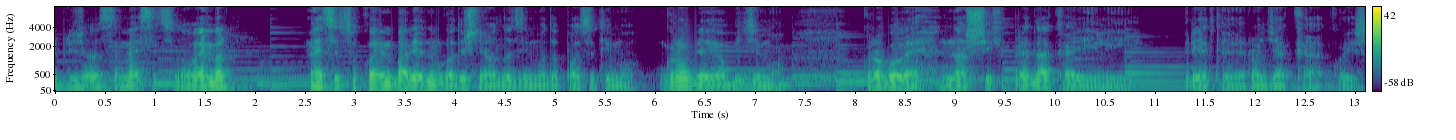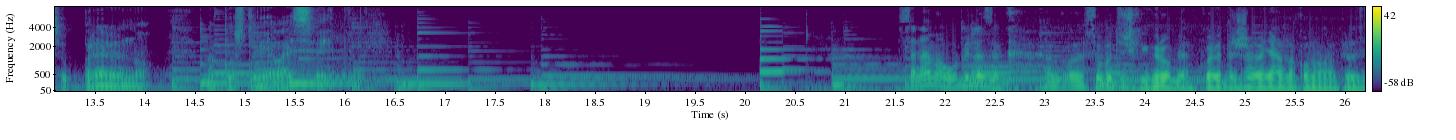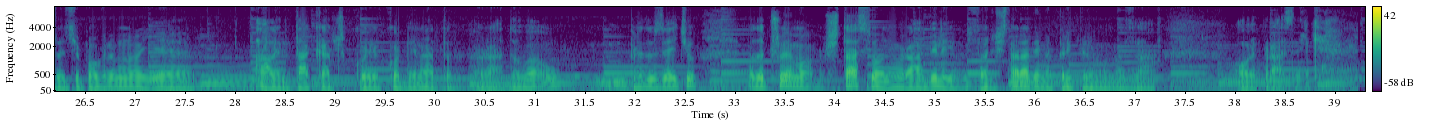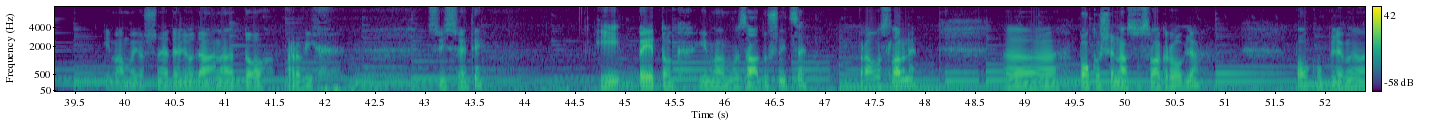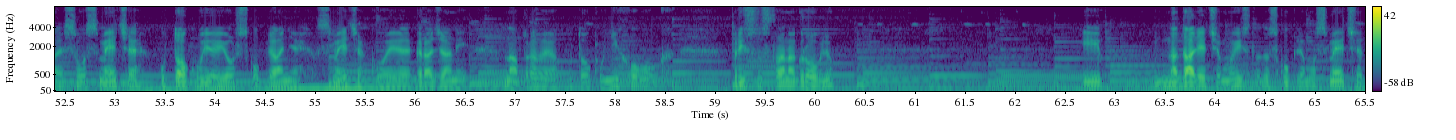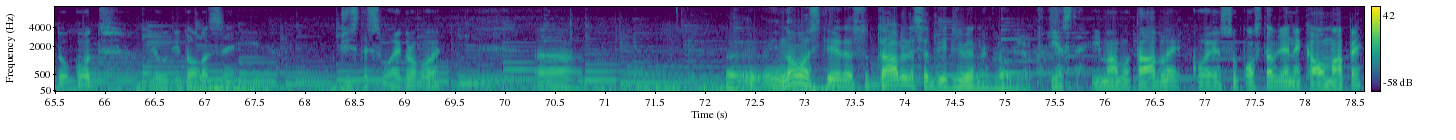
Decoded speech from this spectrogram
Približava se mesec novembar, mesec u kojem bar jednom godišnje odlazimo da posetimo groblje i obiđemo grobove naših predaka ili prijatelja, rođaka koji su prerano napustili ovaj svet. Sa nama u obilazak subotičkih groblja koje održava javno komunalno preduzeće Pogrebno je Alen Takač koji je koordinator radova u preduzeću pa da čujemo šta su oni uradili, u stvari šta rade na pripremama za ove praznike. Imamo još nedelju dana do prvih svi sveti i petog imamo zadušnice pravoslavne. E, pokošena su sva groblja, pokupljeno je svo smeće, u toku je još skupljanje smeća koje građani naprave u toku njihovog prisustva na groblju. I nadalje ćemo isto da skupljamo smeće dok god ljudi dolaze i čiste svoje grobove. E, novost je da su table sad vidljive na grobljama. Jeste, imamo table koje su postavljene kao mape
